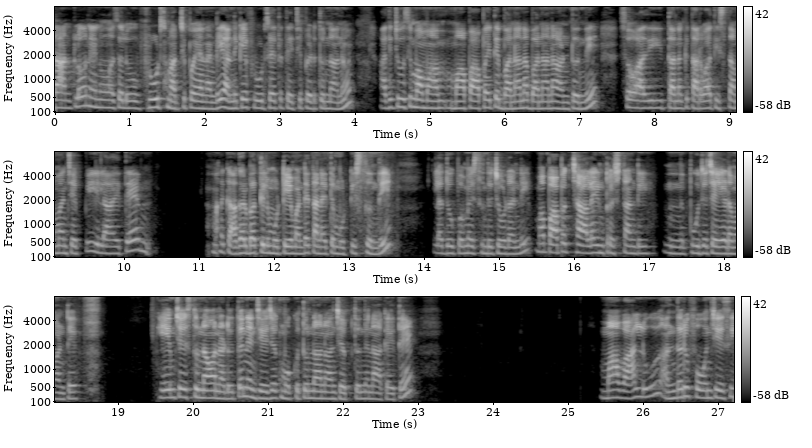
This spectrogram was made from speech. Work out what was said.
దాంట్లో నేను అసలు ఫ్రూట్స్ మర్చిపోయానండి. అందుకే ఫ్రూట్స్ అయితే తెచ్చి పెడుతున్నాను. అది చూసి మా మా మా పాప అయితే బనానా బనానా అంటుంది. సో అది తనకి తర్వాత ఇస్తామని చెప్పి ఇలా అయితే మనకి అగరబత్తీలు ముట్టియమంటే తనైతే ముట్టిస్తుంది. ఇలా ధూపం వేస్తుంది చూడండి. మా పాపకి చాలా ఇంట్రెస్ట్ అండి పూజ చేయడం అంటే. ఏం చేస్తున్నావు అని అడిగితే నేను జేజకు మొక్కుతున్నాను అని చెప్తుంది నాకైతే. మా వాళ్ళు అందరూ ఫోన్ చేసి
